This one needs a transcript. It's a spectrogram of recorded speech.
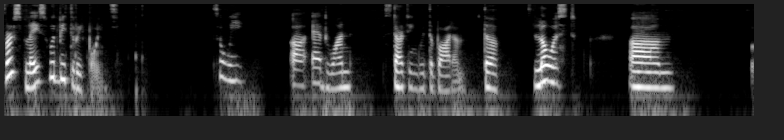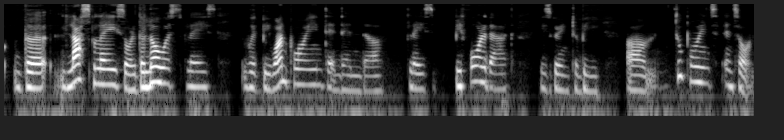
first place would be three points. So we uh, add one starting with the bottom. The lowest um, the last place or the lowest place would be one point and then the place before that is going to be um, two points and so on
